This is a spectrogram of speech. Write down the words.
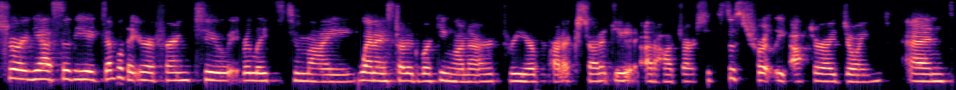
Sure. Yeah. So the example that you're referring to relates to my when I started working on our three year product strategy at Hotjar. So this was shortly after I joined. And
